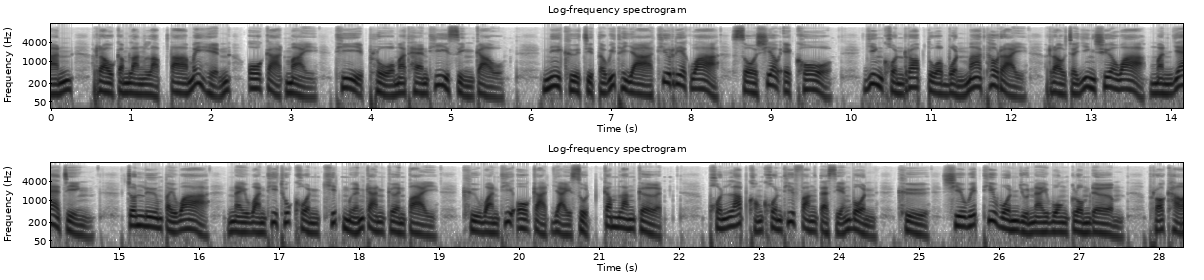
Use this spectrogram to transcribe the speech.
นั้น เรากำลังหลับตาไม่เห็นโอกาสใหม่ที่โผล่มาแทนที่สิ่งเก่า นี่คือจิตวิทยาที่เรียกว่า Social Echo ยิ่งคนรอบตัวบ่นมากเท่าไหร่ เราจะยิ่งเชื่อว่ามันแย่จริง จนลืมไปว่า ในวันที่ทุกคนคิดเหมือนกันเกินไป คือวันที่โอกาสใหญ่สุดกำลังเกิด ผลลัพธ์ของคนที่ฟังแต่เสียงบน่นคือชีวิตที่วนอยู่ในวงกลมเดิม เพราะเขา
